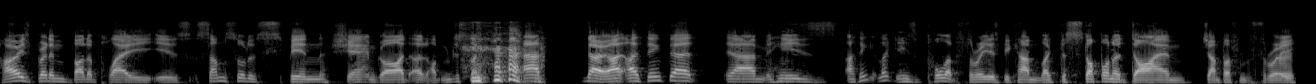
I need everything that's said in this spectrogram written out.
Kyrie's bread and butter play is some sort of spin Shammgod. I'm just like, uh, no, I, I, think that um, he's I think like his pull up three has become like the stop on a dime jumper from three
